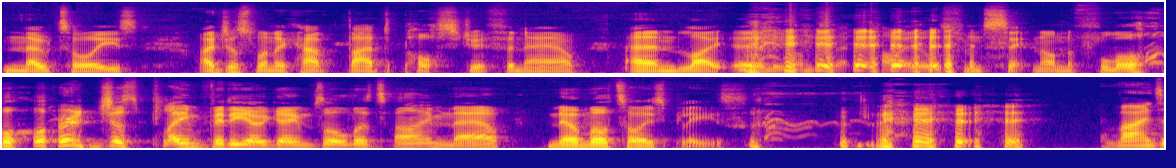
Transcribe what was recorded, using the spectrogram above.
no toys. I just want to have bad posture for now and like early onset piles from sitting on the floor and just playing video games all the time now. No more toys, please. Mine's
